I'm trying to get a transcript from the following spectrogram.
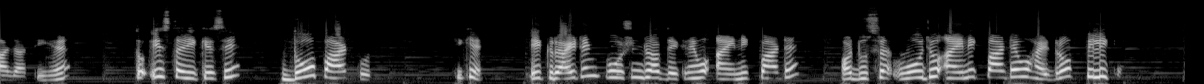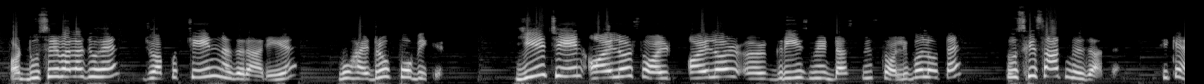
आ जाती है तो इस तरीके से दो पार्ट होते ठीक है? एक राइट हैंड पोर्शन जो आप देख रहे हैं, वो आयनिक पार्ट है और दूसरा वो जो आयनिक पार्ट है, वो हाइड्रोफिलिक है। और दूसरे वाला जो है, जो आपको चेन नज़र आ रही है, वो हाइड्रोफोबिक है। ये चेन ऑयल और सॉल्ट ऑयल और ग्रीस में डस्ट में सॉल्युबल होता है तो उसके साथ मिल जाता है, ठीक है?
